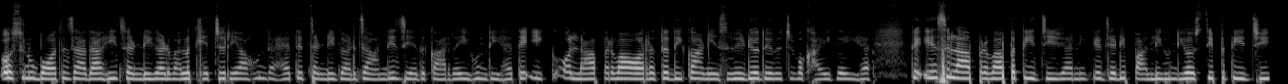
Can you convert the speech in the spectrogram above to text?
ਉਸ ਨੂੰ ਬਹੁਤ ਜ਼ਿਆਦਾ ਹੀ ਚੰਡੀਗੜ੍ਹ ਵੱਲ ਖਿੱਚ ਰਿਹਾ ਹੁੰਦਾ ਹੈ ਅਤੇ ਚੰਡੀਗੜ੍ਹ ਜਾਣ ਦੀ ਜ਼ਿੱਦ ਕਰ ਰਹੀ ਹੁੰਦੀ ਹੈ ਅਤੇ ਇੱਕ ਉਹ ਲਾਪਰਵਾਹ ਔਰਤ ਦੀ ਕਹਾਣੀ ਇਸ ਵੀਡੀਓ ਦੇ ਵਿੱਚ ਵਿਖਾਈ ਗਈ ਹੈ ਅਤੇ ਇਸ ਲਾਪਰਵਾਹ ਭਤੀਜੀ ਯਾਨੀ ਕਿ ਜਿਹੜੀ ਪਾਲੀ ਹੁੰਦੀ ਹੈ ਉਸ ਦੀ ਭਤੀਜੀ,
